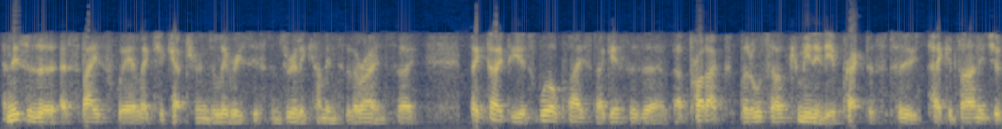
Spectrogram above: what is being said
And this is a, a space where lecture capture and delivery systems really come into their own. So Lectopia is well placed, I guess, as a, a, product, but also a community of practice to take advantage of,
